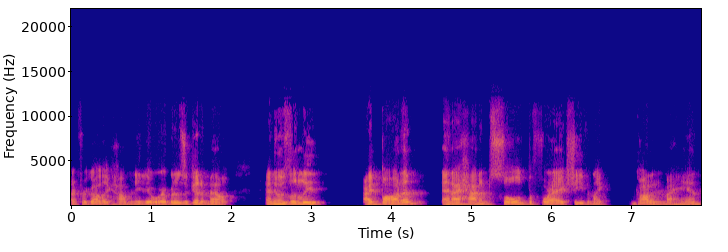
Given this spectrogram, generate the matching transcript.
I forgot like how many there were, but it was a good amount. And it was literally I bought them and I had them sold before I actually even like got them in my hand.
